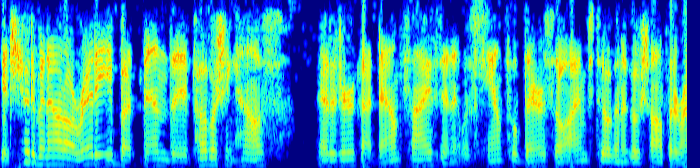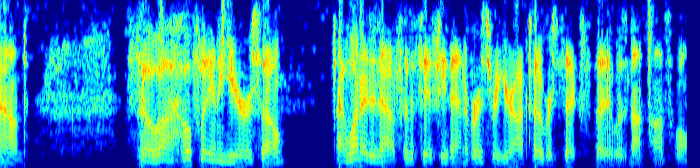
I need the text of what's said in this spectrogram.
It should have been out already, but then the publishing house editor got downsized and it was canceled there, so I'm still going to go shop it around. So uh, hopefully in a year or so. I wanted it out for the 50th anniversary here, October 6th, but it was not possible.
